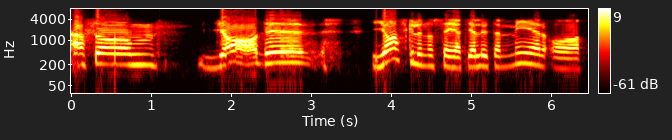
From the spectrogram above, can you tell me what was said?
Alltså, ja det... Jag skulle nog säga att jag lutar mer åt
